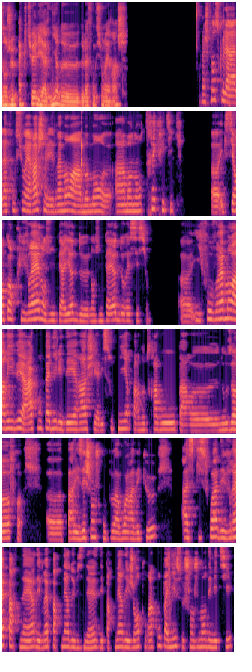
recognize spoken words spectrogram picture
enjeux actuels et à venir de, la fonction RH bah, Je pense que la, fonction RH, elle est vraiment à un moment, euh, à un moment très critique euh, et que c'est encore plus vrai dans une période de, dans une période de récession. il faut vraiment arriver à accompagner les DRH et à les soutenir par nos travaux, par nos offres, par les échanges qu'on peut avoir avec eux, à ce qu'ils soient des vrais partenaires, des vrais partenaires de business, des partenaires des gens pour accompagner ce changement des métiers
